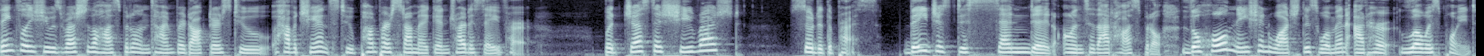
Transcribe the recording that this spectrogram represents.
Thankfully, she was rushed to the hospital in time for doctors to have a chance to pump her stomach and try to save her. But just as she rushed, so did the press. They just descended onto that hospital. The whole nation watched this woman at her lowest point.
